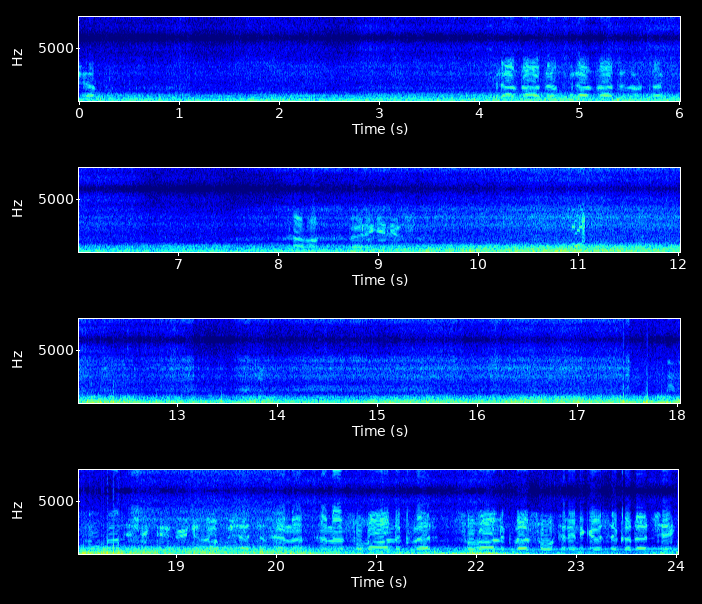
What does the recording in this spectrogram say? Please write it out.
şey yap. Biraz daha dön, biraz daha dön ortak. Tamam, böyle geliyorsun. Hemen, hemen sola ağırlık ver. Sola ağırlık ver. Sol freni göğse kadar çek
